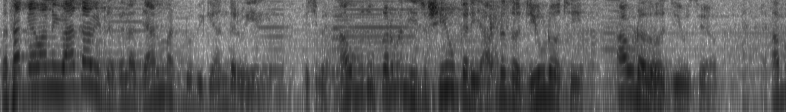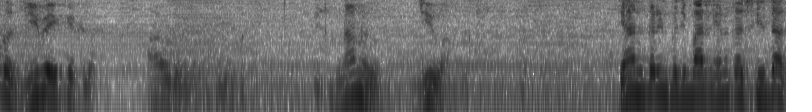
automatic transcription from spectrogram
કથા કહેવાની વાત આવી એટલે પેલા ધ્યાનમાં જ ડૂબી ગયા, અંદર વહી ગયા. પછી ભાઈ, આવું બધું કરવાની એ શિવ કરી. આપણે તો જીવડો છીએ. આવડો જીવ છે આપણો જીવે કેટલો? આવડો જીવ. નાનો જીવ આપણો. ધ્યાન કરીને પછી બહાર એને કહે સીધા જ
